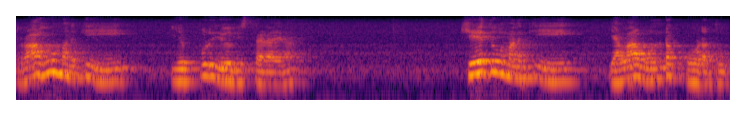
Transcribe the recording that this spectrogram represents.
రాహు మనకి ఎప్పుడు యోగిస్తాడు ఆయన? కేతు మనకి ఎలా ఉండకూడదు?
